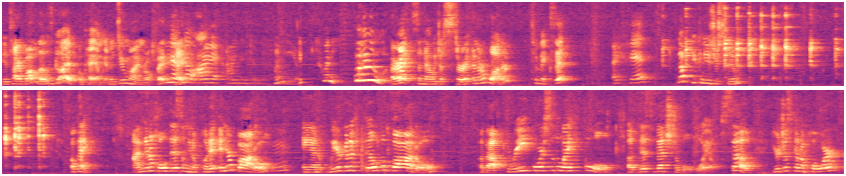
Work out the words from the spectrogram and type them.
the entire bottle. That was good. Okay, I'm gonna do mine real quick, No, okay? no, I, I'm gonna do it. Twenty. Woohoo! All right, so now we just stir it in our water to mix it. I said. No, you can use your spoon. Okay, I'm gonna hold this, I'm gonna put it in your bottle, Mhm. and we're gonna fill the bottle about three-fourths of the way full of this vegetable oil. So, you're just gonna pour,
